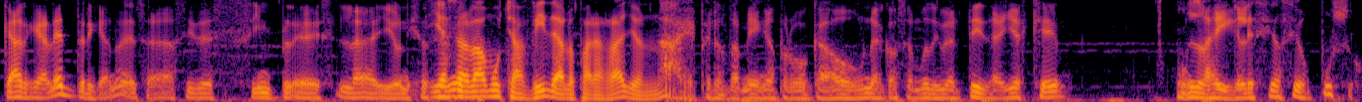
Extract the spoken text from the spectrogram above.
carga eléctrica, ¿no? Es así de simple es la ionización. Y ha salvado muchas vidas los pararrayos, ¿no? Ay, pero también ha provocado una cosa muy divertida, y es que la iglesia se opuso.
